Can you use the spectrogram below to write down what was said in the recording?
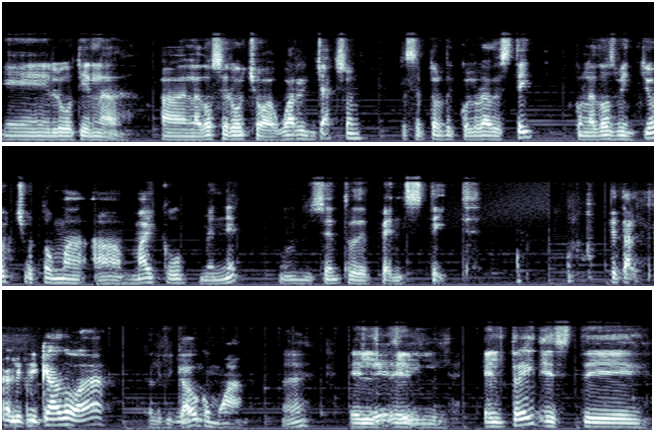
Eh, luego tiene la, a- en la 208 a Warren Jackson, receptor de Colorado State. Con la 228 toma a Michael Menet, un centro de Penn State. ¿Qué tal? Calificado a. Calificado Bien. como A. ¿eh? El, Sí, el- el trade este,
